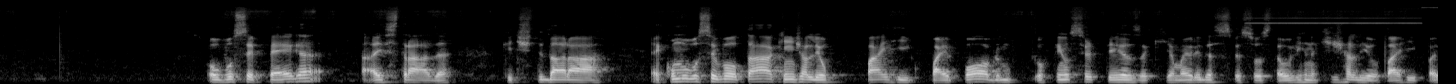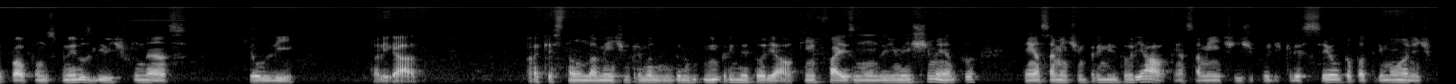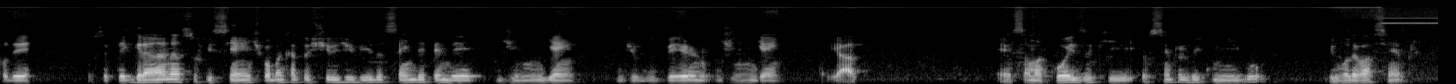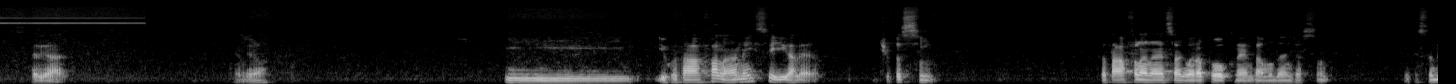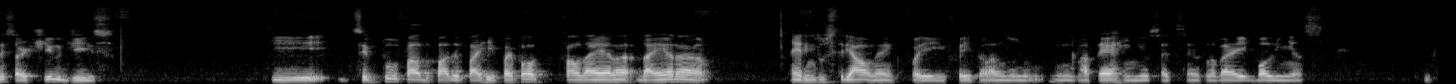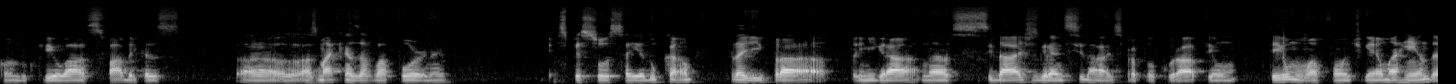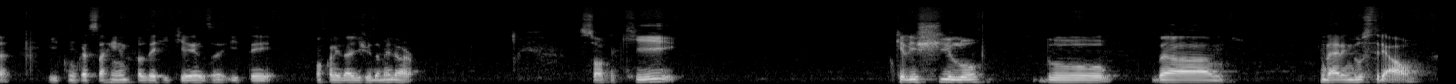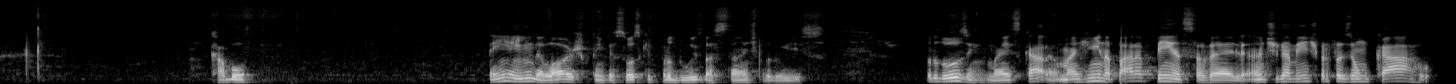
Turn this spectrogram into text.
Ou você pega a estrada que te dará. É como você voltar, quem já leu Pai Rico, Pai Pobre, eu tenho certeza que a maioria dessas pessoas que está ouvindo aqui já leu Pai Rico, Pai Pobre, foi um dos primeiros livros de finanças que eu li, tá ligado? A questão da mente empreendedorial. Quem faz mundo de investimento tem essa mente empreendedorial, tem essa mente tipo, de crescer o teu patrimônio, de poder você ter grana suficiente para bancar teu estilo de vida sem depender de ninguém, de governo, de ninguém, tá ligado? Essa é uma coisa que eu sempre levei comigo e vou levar sempre, tá ligado? Entendeu? E, e o que eu tava falando é isso aí, galera. Tipo assim, eu tava falando antes agora há pouco, né? Tá mudando de assunto. A questão desse artigo diz que se tu fala do padre pai rico, pai pobre, fala da era da era era industrial, né, que foi feita lá no, na Inglaterra em 1700, lá vai bolinhas, que quando criou as fábricas, uh, as máquinas a vapor, né, as pessoas saíam do campo para ir para emigrar nas cidades, grandes cidades, para procurar ter, um, ter uma fonte, ganhar uma renda e com essa renda fazer riqueza e ter uma qualidade de vida melhor. Só que aqui aquele estilo do, da, da era industrial acabou. Tem ainda, lógico, tem pessoas que produzem bastante, produzem produzem, mas cara, imagina, para, pensa, velho. Antigamente para fazer um carro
